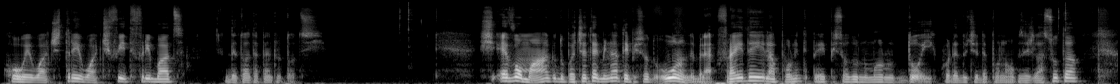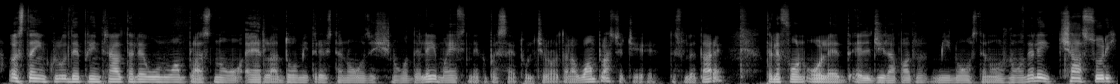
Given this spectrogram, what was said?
Huawei Watch 3, Watch Fit, FreeBuds, de toate pentru toți. Și Evomag, după ce a terminat episodul 1 de Black Friday, l-a pornit pe episodul numărul 2, cu reducere de până la 80%. Ăsta include, printre altele, un OnePlus 9R la 2399 de lei, mai ieftin decât pe site-ul celor de la OnePlus, ceea ce e destul de tare. Telefon OLED LG la 4999 de lei, ceasuri,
